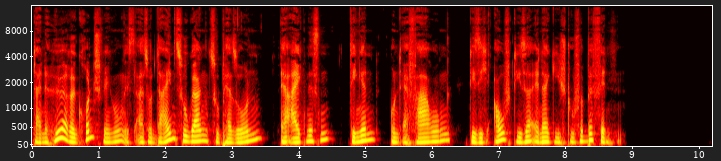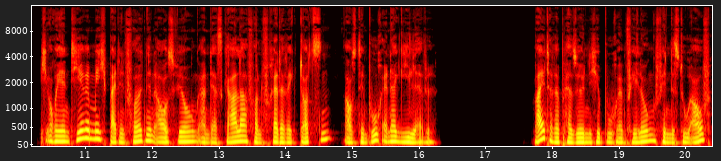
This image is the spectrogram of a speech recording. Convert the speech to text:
Deine höhere Grundschwingung ist also dein Zugang zu Personen, Ereignissen, Dingen und Erfahrungen, die sich auf dieser Energiestufe befinden. Ich orientiere mich bei den folgenden Ausführungen an der Skala von Frederick Dodson aus dem Buch Energielevel. Weitere persönliche Buchempfehlungen findest du auf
